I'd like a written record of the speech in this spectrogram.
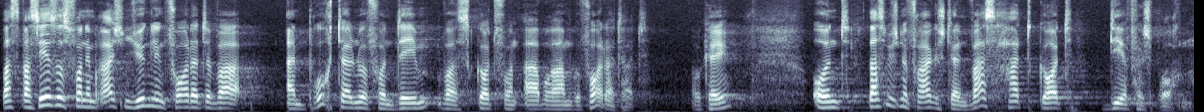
was, was Jesus von dem reichen Jüngling forderte, war ein Bruchteil nur von dem, was Gott von Abraham gefordert hat. Okay? Und lass mich eine Frage stellen. Was hat Gott dir versprochen?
